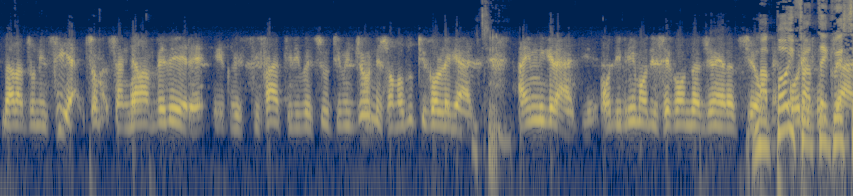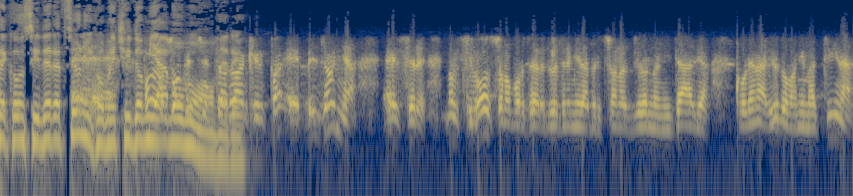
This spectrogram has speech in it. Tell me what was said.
dalla Tunisia. Insomma, se andiamo a vedere questi fatti di questi ultimi giorni sono tutti collegati sì. a immigrati o di prima o di seconda generazione. Ma poi fatte queste considerazioni eh, come ci dobbiamo so muovere? Il, eh, bisogna essere, non si possono portare 2-3 mila persone al giorno in Italia con le navi. Io domani mattina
